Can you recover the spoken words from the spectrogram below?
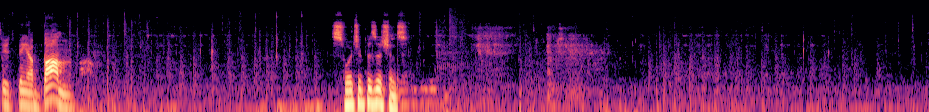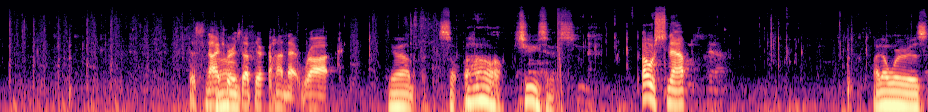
This dude's being a bum. Switching positions. The sniper is Oh. up there behind that rock. Yeah. So. Oh, Jesus. Oh snap! I know where it is.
